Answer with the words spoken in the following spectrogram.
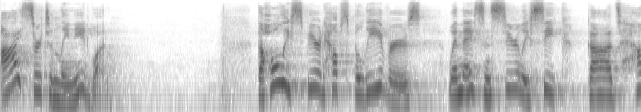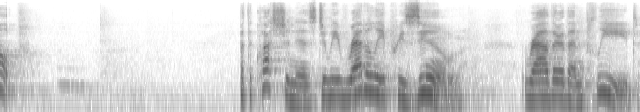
I certainly need one. The Holy Spirit helps believers when they sincerely seek God's help. But the question is do we readily presume rather than plead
